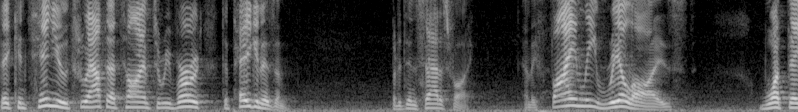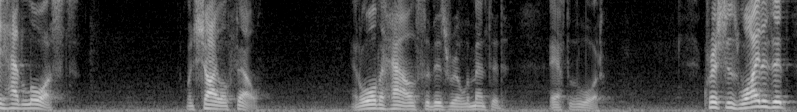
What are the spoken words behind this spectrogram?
they continued throughout that time to revert to paganism. But it didn't satisfy. And they finally realized what they had lost when Shiloh fell. And all the house of Israel lamented after the Lord. Christians, why does it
